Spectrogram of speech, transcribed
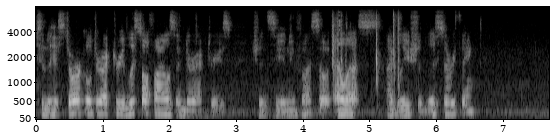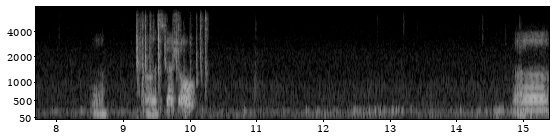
to the historical directory, list all files and directories. Should see a new file. So ls, I believe, should list everything. Uh, ls-alt. Uh,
